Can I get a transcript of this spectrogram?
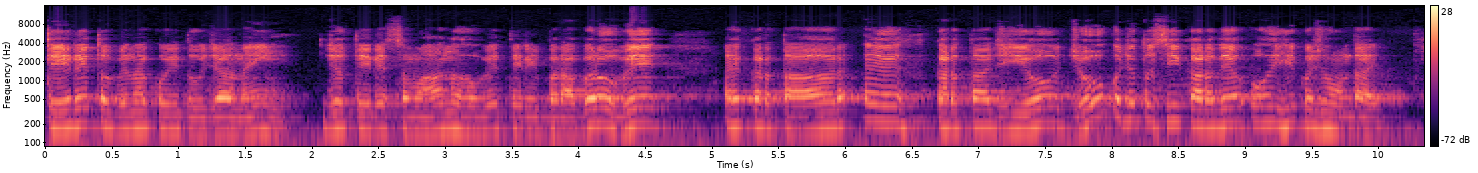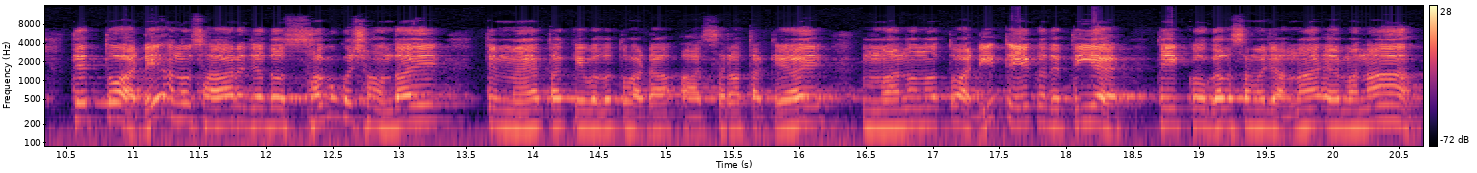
ਤੇਰੇ ਤੋਂ ਬਿਨਾ ਕੋਈ ਦੂਜਾ ਨਹੀਂ। ਜੋ ਤੇਰੇ ਸਮਾਨ ਹੋਵੇ, ਤੇਰੇ ਬਰਾਬਰ ਹੋਵੇ ਇਹ ਕਰਤਾਰ ਇਹ ਕਰਤਾ ਜੀਓ, ਜੋ ਕੁਝ ਤੁਸੀਂ ਕਰਦੇ ਹੋ, ਉਹੀ ਕੁਝ ਹੁੰਦਾ ਹੈ ਤੇ ਤੁਹਾਡੇ ਅਨੁਸਾਰ ਜਦੋਂ ਸਭ ਕੁਝ ਹੁੰਦਾ ਏ, ਤੇ ਮੈਂ ਤਾਂ ਕੇਵਲ ਤੁਹਾਡਾ ਆਸਰਾ ਤੱਕਿਆ ਏ। ਮਨ ਨੂੰ ਤੁਹਾਡੀ ਟੇਕ ਦਿੱਤੀ ਹੈ ਤੇ ਇੱਕੋ ਗੱਲ ਸਮਝਾਣਾ ਐ, ਮਨਾ।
